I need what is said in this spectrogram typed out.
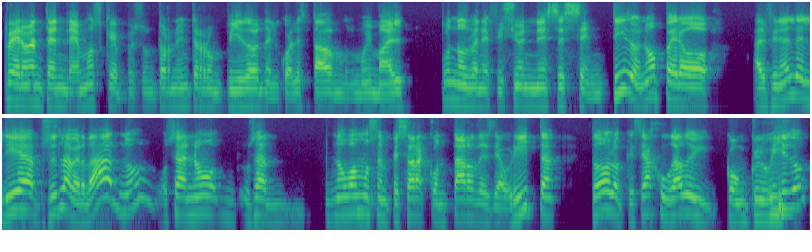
pero entendemos que pues un torneo interrumpido en el cual estábamos muy mal, pues nos benefició en ese sentido, ¿no? Pero al final del día, pues es la verdad, ¿no? O sea, no, o sea, no vamos a empezar a contar desde ahorita todo lo que se ha jugado y concluido,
